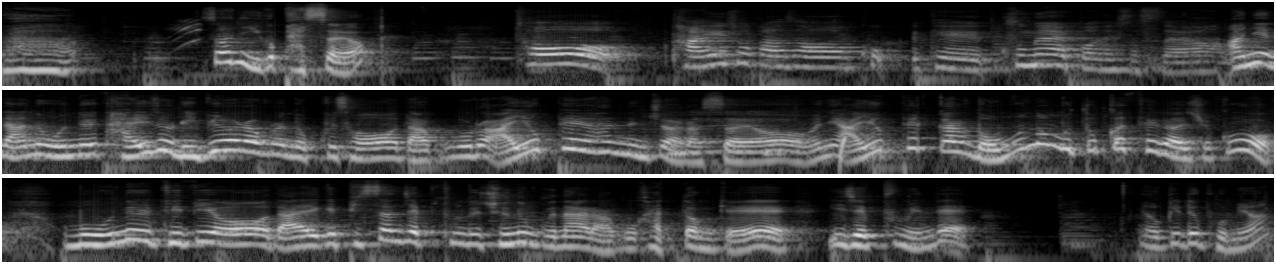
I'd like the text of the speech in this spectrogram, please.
와, 써니 이거 봤어요? 저 다이소 가서 고- 이렇게 구매할 뻔했었어요. 아니 나는 오늘 다이소 리뷰하라고 해놓고서 나보고 아이오팩 하는 줄 알았어요. 왜냐 아이오팩과랑 너무너무 똑같아가지고 뭐 오늘 드디어 나에게 비싼 제품도 주는구나라고 갔던 게 이 제품인데 여기도 보면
